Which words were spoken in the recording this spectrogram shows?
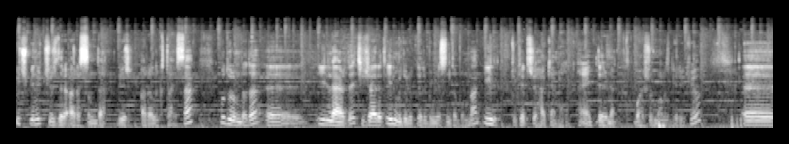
3300 lira arasında bir aralıktaysa bu durumda da e, illerde ticaret il müdürlükleri bünyesinde bulunan il tüketici hakem heyetlerine başvurmamız gerekiyor. E,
